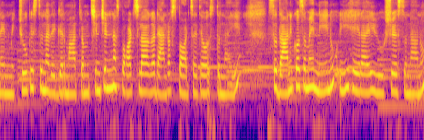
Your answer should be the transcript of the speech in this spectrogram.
నేను మీకు చూపిస్తున్న దగ్గర మాత్రం చిన్న చిన్న స్పాట్స్ లాగా డాండ్రఫ్ స్పాట్స్ అయితే వస్తున్నాయి. సో దానికోసమే నేను ఈ హెయిర్ ఆయిల్ యూస్ చేస్తున్నాను.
